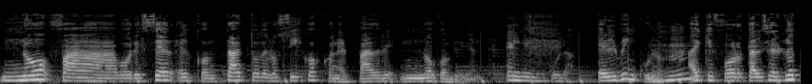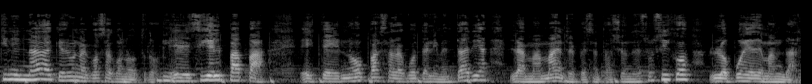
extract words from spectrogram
no favorecer el contacto de los hijos con el padre no conviviente. El vínculo. El vínculo. Hay que fortalecer, no tiene nada que ver una cosa con otro. Eh, si el papá este, no pasa la cuota alimentaria, la mamá en representación de sus hijos lo puede demandar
